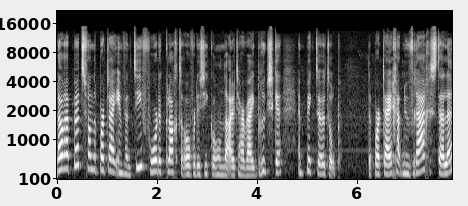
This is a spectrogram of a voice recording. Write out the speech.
Laura Puts van de partij Inventief hoorde klachten over de zieke honden uit haar wijk Brukske en pikte het op. De partij gaat nu vragen stellen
